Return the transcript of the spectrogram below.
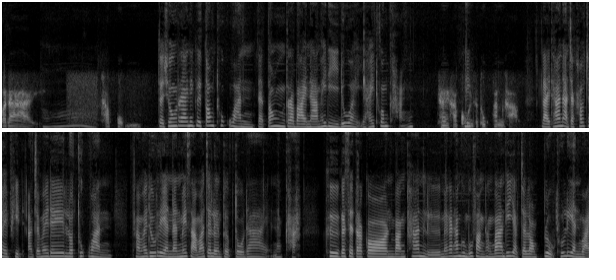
ก็ได้อ๋อครับผม แต่ช่วงแรกนี่คือต้องทุกวันแต่ต้องระบายน้ำให้ดีด้วย อย่าให้ท่วมขัง ใช่ครับควรจะทุกวันครับ หลายท่านอาจจะเข้าใจผิดอาจจะไม่ได้ลดทุกวันทำให้ทุเรียนนั้นไม่สามารถเจริญเติบโตได้นะคะคือเกษตรกรบางท่านหรือแม้กระทั่งคุณผู้ฟังทางบ้านที่อยากจะลองปลูกทุเรียนไว้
